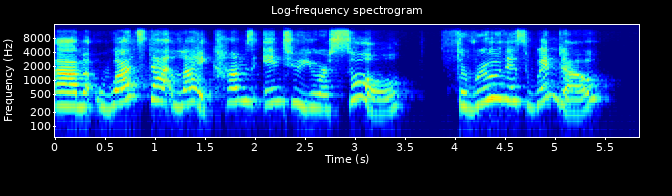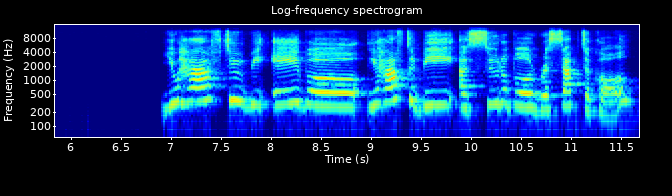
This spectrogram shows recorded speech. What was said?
um, once that light comes into your soul through this window, you have to be able, you have to be a suitable receptacle,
